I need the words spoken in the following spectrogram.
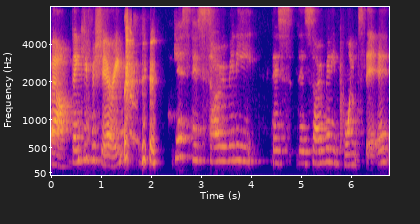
Wow, thank you for sharing. yes, there's so many there's there's so many points there.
